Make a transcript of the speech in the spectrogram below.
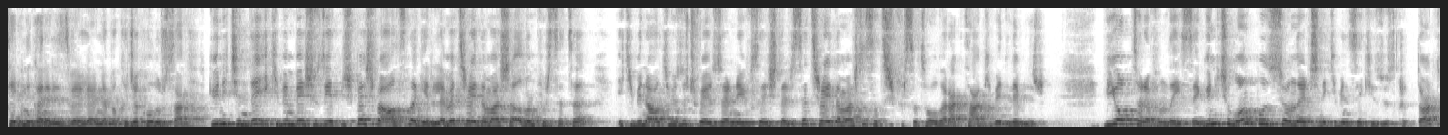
Teknik analiz verilerine bakacak olursak gün içinde 2575 ve altına gerileme trade amaçlı alım fırsatı, 2603 ve üzerine yükselişler ise trade amaçlı satış fırsatı olarak takip edilebilir. Viyop tarafında ise gün içi long pozisyonlar için 2844,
